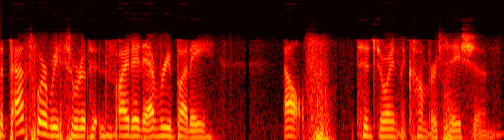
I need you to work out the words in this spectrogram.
but that's where we sort of invited everybody else to join the conversation.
